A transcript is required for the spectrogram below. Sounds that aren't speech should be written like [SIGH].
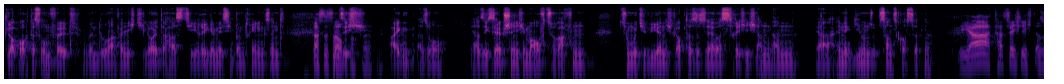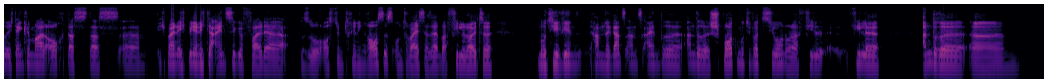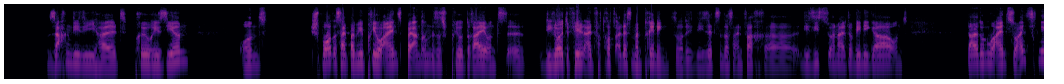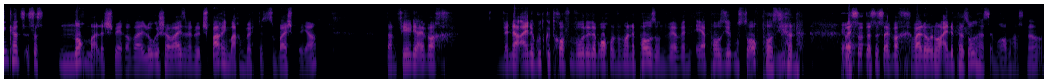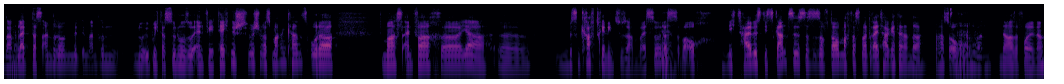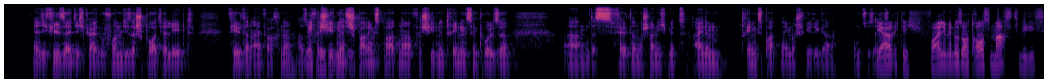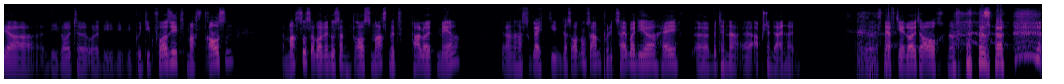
Ich glaube auch das Umfeld, wenn du einfach nicht die Leute hast, die regelmäßig beim Training sind Das ist und auch sich äh, eigen, also ja, sich selbstständig immer aufzuraffen, zu motivieren. Ich glaube, das ist ja was richtig an, an ja, Energie und Substanz kostet, ne? Ja, tatsächlich. Also ich denke mal auch, dass das, ähm, ich meine, ich bin ja nicht der einzige Fall, der so aus dem Training raus ist und du weißt ja selber, viele Leute motivieren, haben eine ganz ganz andere, andere Sportmotivation oder viel, viele andere ähm, Sachen, die die halt priorisieren. Und Sport ist halt bei mir Prio 1, bei anderen ist es Prio 3 und äh, die Leute fehlen einfach trotz all dessen beim Training. So, die, die setzen das einfach, äh, die siehst du dann halt weniger und da du nur 1 zu 1 trainieren kannst, ist das nochmal alles schwerer, weil logischerweise, wenn du jetzt Sparring machen möchtest, zum Beispiel, ja, dann fehlen dir einfach, wenn der eine gut getroffen wurde, der braucht einfach mal eine Pause und wer, wenn er pausiert, musst du auch pausieren. Ja. Weißt du, das ist einfach, weil du nur eine Person hast im Raum hast, ne? Und dann bleibt das andere und mit dem anderen nur übrig, dass du nur so entweder technisch zwischen was machen kannst oder du machst einfach, äh, ja, äh, ein bisschen Krafttraining zusammen, weißt du? Das Mhm. ist aber auch nichts Halbes, nichts Ganzes. Das ist auf Dauer, mach das mal drei Tage hintereinander. Dann hast du auch Ja. irgendwann die Nase voll, ne? Ja, die Vielseitigkeit, wovon dieser Sport ja lebt, fehlt dann einfach, ne? Also Richtig, verschiedene richtig. Sparringspartner, verschiedene Trainingsimpulse. Ähm, das fällt dann wahrscheinlich mit einem Trainingspartner immer schwieriger umzusetzen. Ja, richtig. Vor allem, wenn du es auch draußen machst, wie dies ja die Leute oder die, die, die Politik vorsieht, machst draußen, dann machst du es, aber wenn du es dann draußen machst mit ein paar Leuten mehr, ja, dann hast du gleich die, das Ordnungsamt, Polizei bei dir, hey, äh, bitte na, äh, Abstände einhalten. Also das [LAUGHS] nervt die Leute auch. Ne? [LAUGHS] also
